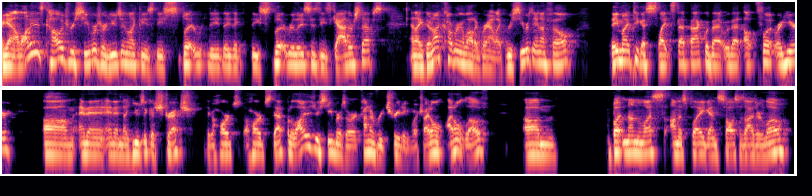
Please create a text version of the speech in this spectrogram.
again, a lot of these college receivers are using like these these split the, the, these split releases, these gather steps, and like they're not covering a lot of ground. Like receivers in NFL, they might take a slight step back with that with that up foot right here, um, and then and then like use like a stretch, like a hard a hard step. But a lot of these receivers are kind of retreating, which I don't I don't love. Um, but nonetheless, on this play again, Sauce's eyes are low.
